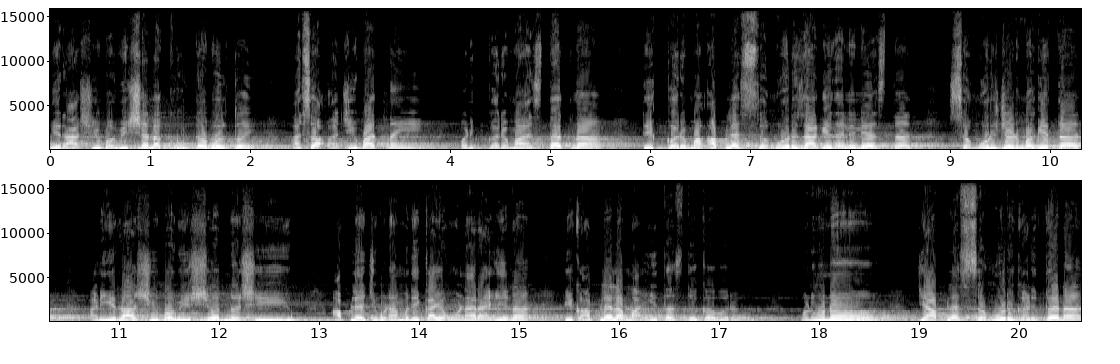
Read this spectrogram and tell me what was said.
मी राशी भविष्याला खोटं बोलतोय असं अजिबात नाही. पण कर्म असतात ना ते कर्म आपल्यासमोर जागे झालेले असतात समोर जन्म घेतात. आणि राशी भविष्य नशीब आपल्या जीवनामध्ये काय होणार आहे ना हे आपल्याला माहीत असतं का बरं? म्हणून जे आपल्यासमोर घडतं ना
